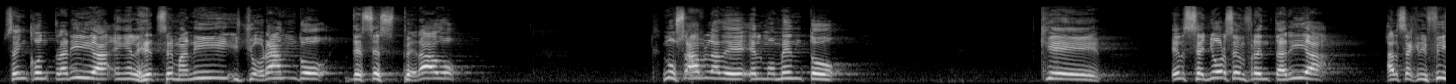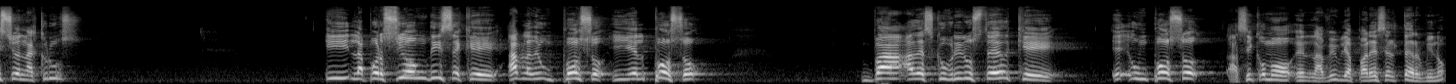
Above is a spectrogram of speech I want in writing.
se encontraría en el Getsemaní llorando, desesperado. Nos habla del el momento que el Señor se enfrentaría al sacrificio en la cruz. Y la porción dice que habla de un pozo y el pozo va a descubrir usted que eh, un pozo, así como en la Biblia aparece el término,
